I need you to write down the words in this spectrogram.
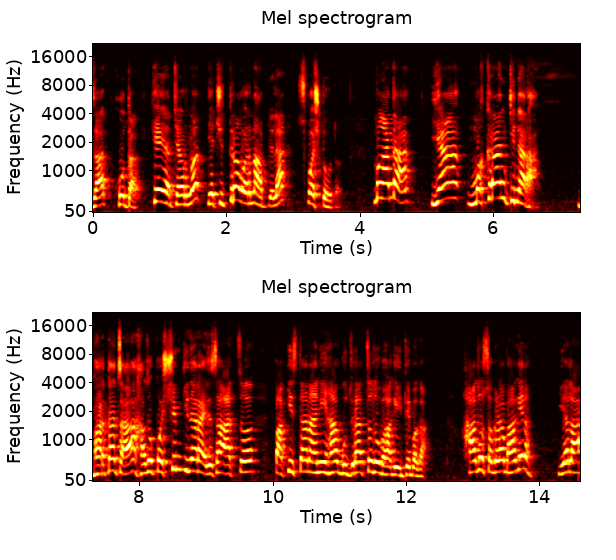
जात होता. हे याच्यावरनं या चित्रावरनं आपल्याला स्पष्ट होतं. मग आता या मकरान किनारा भारताचा हा जो पश्चिम किनारा आहे जसा आजचं पाकिस्तान आणि हा गुजरातचा जो भाग आहे इथे बघा. हा जो सगळा भाग आहे ना याला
